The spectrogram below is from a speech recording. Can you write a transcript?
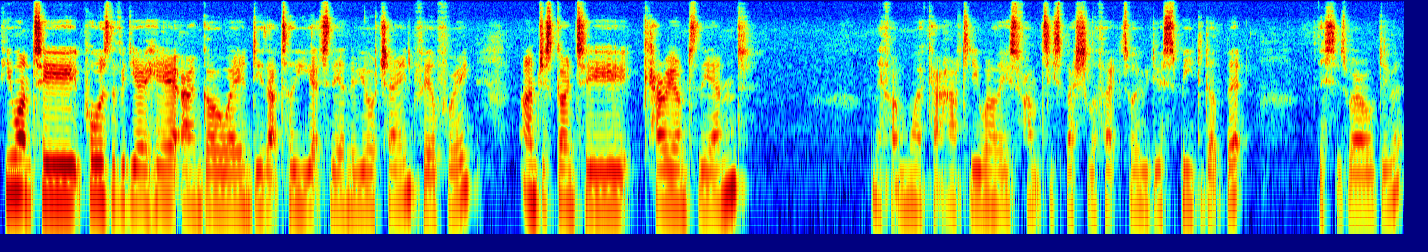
If you want to pause the video here and go away and do that till you get to the end of your chain, feel free. I'm just going to carry on to the end and if I can work out how to do one of those fancy special effects where we do a speeded up bit, this is where I'll do it.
